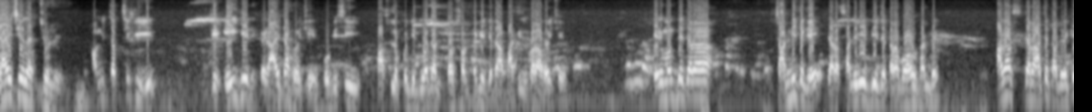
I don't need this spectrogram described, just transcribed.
চাইছেন অ্যাকচুয়ালি আমি চাচ্ছি কি, যে এই যে রায়টা হয়েছে ওবিসি পাঁচ লক্ষ যে দু হাজার দশ সাল থেকে যেটা বাতিল করা হয়েছে, এর মধ্যে যারা চাকরি থেকে, যারা সার্টিফিকেট দিয়েছে তারা বহাল থাকবে। আদার্স যারা আছে তাদেরকে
